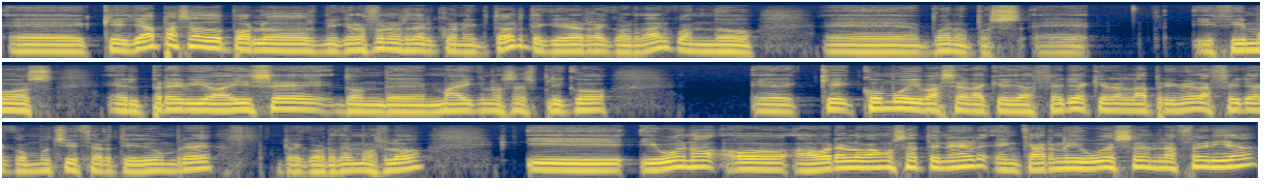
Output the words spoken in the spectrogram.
eh, que ya ha pasado por los micrófonos del conector, te quiero recordar, cuando, bueno, pues hicimos el previo a ISE, donde Mike nos explicó cómo iba a ser aquella feria, que era la primera feria con mucha incertidumbre, recordémoslo. Y, y, bueno, ahora lo vamos a tener en carne y hueso en la feria,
